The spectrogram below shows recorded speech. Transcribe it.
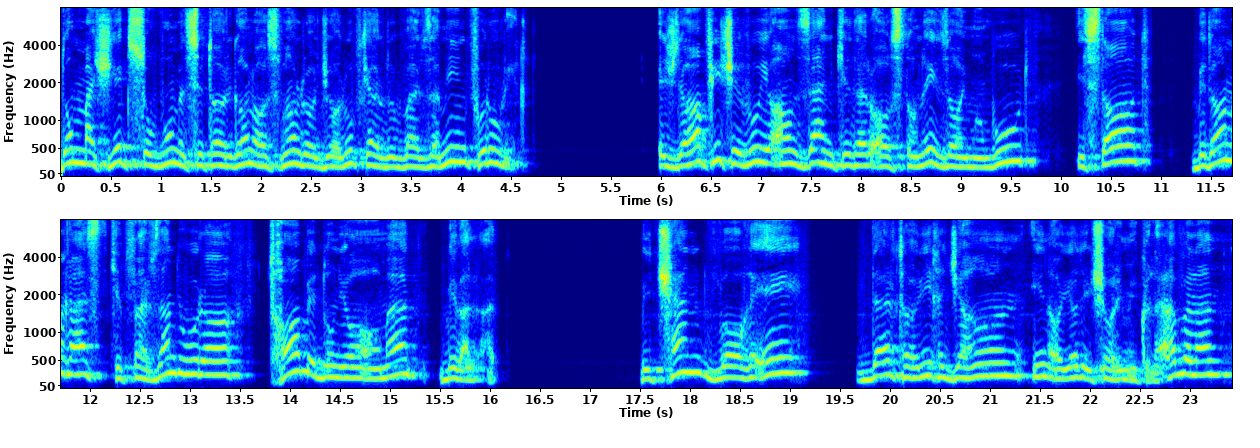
دمش یک سوم ستارگان آسمان را جاروب کرد و بر زمین فرو ریخت. اجدها پیش روی آن زن که در آستانه زایمان بود ایستاد بدان قصد که فرزند او را تا به دنیا آمد ببلد به چند واقعه در تاریخ جهان این آیات اشاره می‌کنه. اولا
